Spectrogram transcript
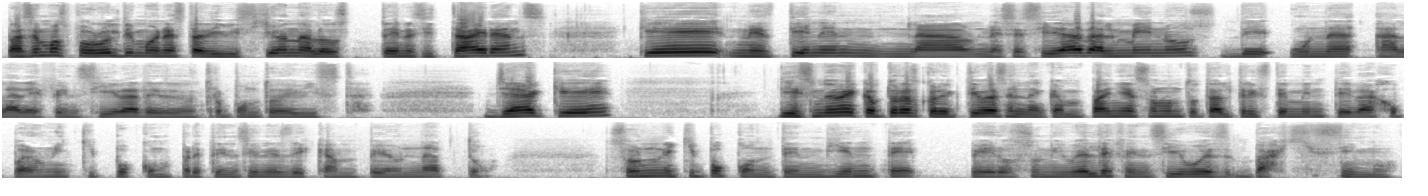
Pasemos por último en esta división a los Tennessee Titans, que tienen la necesidad al menos de una ala defensiva desde nuestro punto de vista ya que 19 capturas colectivas en la campaña son un total tristemente bajo para un equipo con pretensiones de campeonato. Son un equipo contendiente, pero su nivel defensivo es bajísimo.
